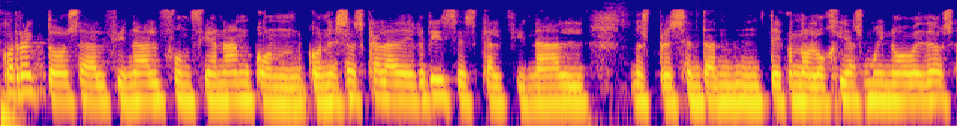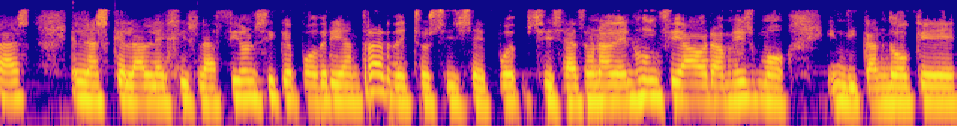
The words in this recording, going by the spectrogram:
Correcto, o sea, al final funcionan con, con, esa escala de grises que al final nos presentan tecnologías muy novedosas en las que la legislación sí que podría entrar. De hecho, si se, si se hace una denuncia ahora mismo indicando que,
